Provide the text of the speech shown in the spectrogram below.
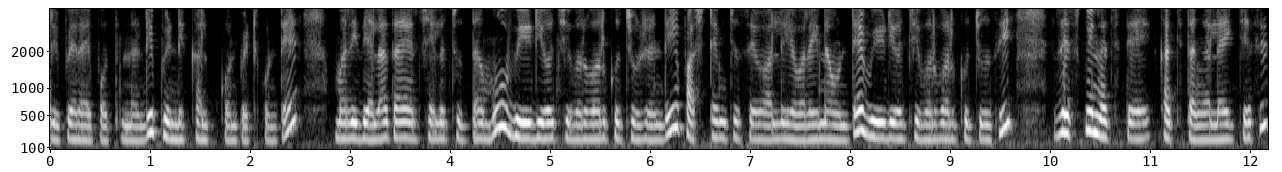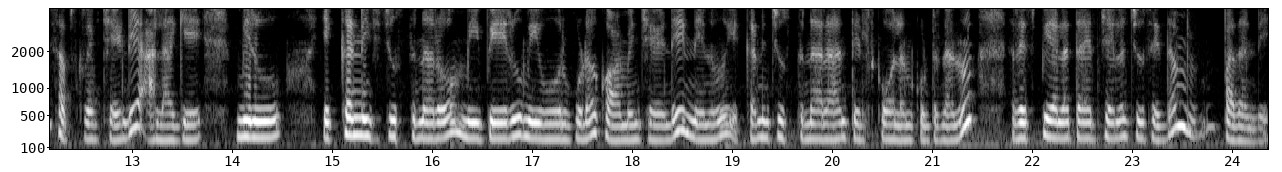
ప్రిపేర్ అయిపోతుందండి పిండికి కలుపుకొని పెట్టుకుంటే. మరి ఇది ఎలా తయారు చేయాలో చూద్దాము. వీడియో చివరి వరకు చూడండి. ఫస్ట్ టైం చూసే వాళ్ళు ఎవరైనా ఉంటే వీడియో చివరి వరకు చూసి రెసిపీ నచ్చితే ఖచ్చితంగా లైక్ చేసి సబ్స్క్రైబ్ చేయండి. అలాగే మీరు ఎక్కడి నుంచి చూస్తున్నారో మీ పేరు మీ ఊరు కూడా కామెంట్ చేయండి. నేను ఎక్కడి నుంచి చూస్తున్నారా అని తెలుసుకోవాలనుకుంటున్నాను. రెసిపీ ఎలా తయారు చేయాలో చూసేద్దాం. పదండి.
